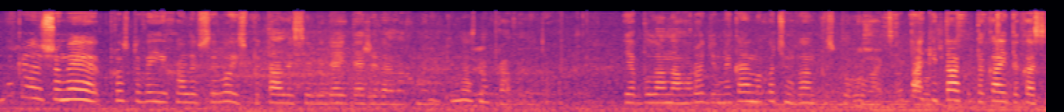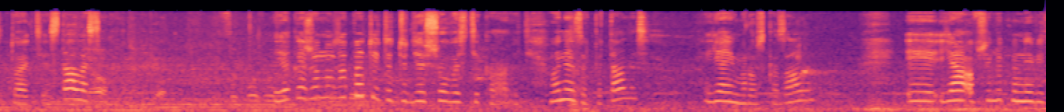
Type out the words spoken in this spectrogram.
Вона каже, що ми просто виїхали в село і спиталися людей, де живе лахманюк. І нас направили туди. Я була на городі, вони кажуть, ми хочемо з вами поспілкуватися. Так і так, така і така ситуація сталася. Я кажу, ну запитуйте тоді, що вас цікавить. Вони запитались, я їм розказала. І я абсолютно не від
